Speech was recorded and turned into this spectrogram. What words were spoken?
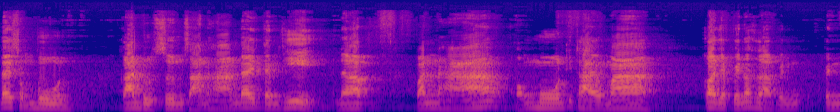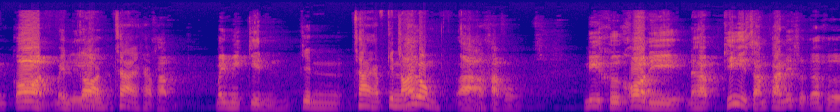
ได้สมบูรณ์ การดูดซึมสารอาหารได้เต็มที่นะครับ ปัญหาของมูลที่ถ่ายออกมา ก็จะเป็นลักษณะเป็นเป็นก้อนไม่เหลวก้อนใช่ครับครับ ไม่มีกลิ่นกินใช่ครับกินน้อยลงอ่านะครับผมนี่คือข้อดีนะครับที่สำคัญที่สุดก็คือ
